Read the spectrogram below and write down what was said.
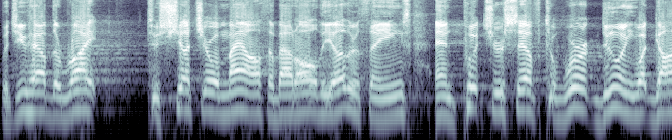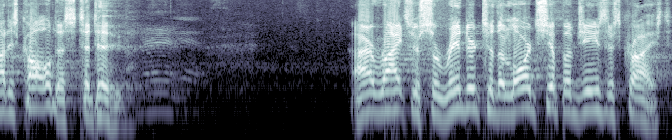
but you have the right to shut your mouth about all the other things and put yourself to work doing what God has called us to do. Our rights are surrendered to the Lordship of Jesus Christ.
